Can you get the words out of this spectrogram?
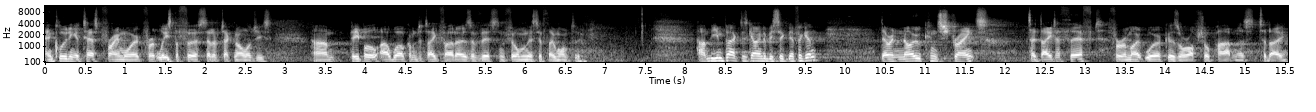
including a test framework for at least the first set of technologies. Um, people are welcome to take photos of this and film this if they want to. Um, the impact is going to be significant. There are no constraints to data theft for remote workers or offshore partners today.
